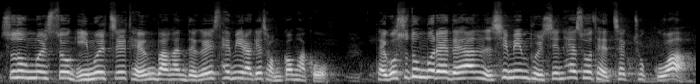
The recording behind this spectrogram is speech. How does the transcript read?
수돗물 속 이물질 대응 방안 등을 세밀하게 점검하고 대구 수돗물에 대한 시민 불신 해소 대책 촉구와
